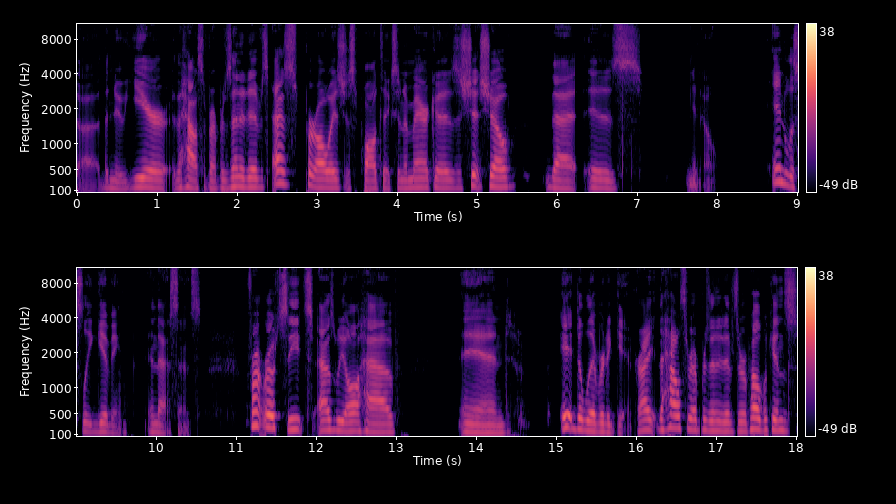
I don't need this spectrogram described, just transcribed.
uh, the new year. The House of Representatives, as per always, just politics in America is a shit show that is, you know, endlessly giving in that sense. Front row seats, as we all have, and it delivered again, right? The House of Representatives, the Republicans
